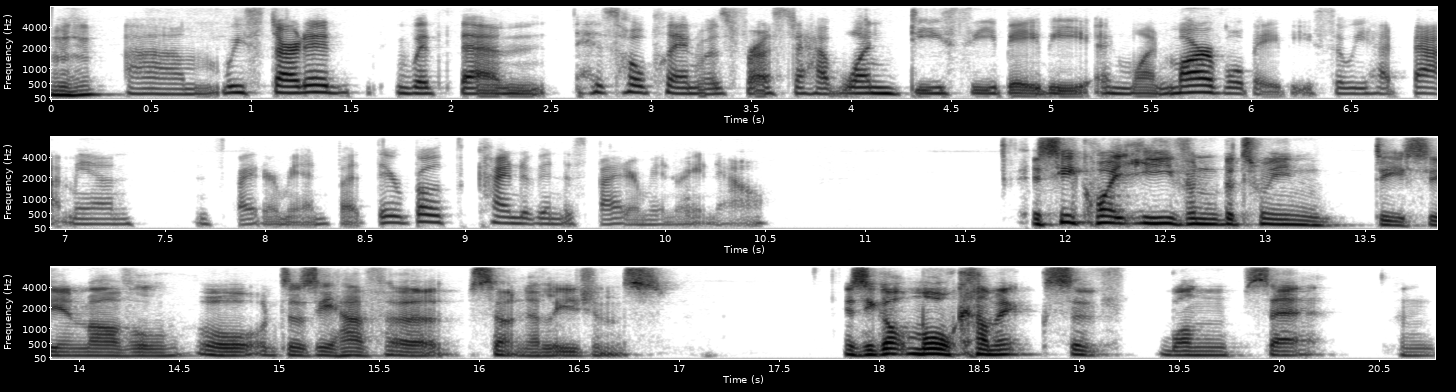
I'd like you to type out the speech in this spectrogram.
Mm-hmm. Um, we started with them. His whole plan was for us to have one DC baby and one Marvel baby. So we had Batman and Spider-Man, but they're both kind of into Spider-Man right now. Is he quite even between DC and Marvel, or does he have a certain allegiance? Has he got more comics of one set? And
